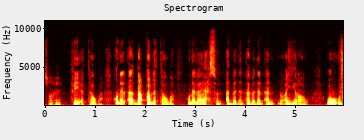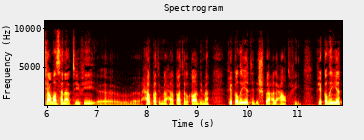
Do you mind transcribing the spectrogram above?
صحيح. في التوبة. هنا قبل التوبة. هنا لا يحسن أبدا أبدا أن نعيره. وإن شاء الله سنأتي في آه، حلقة من الحلقات القادمة في قضية الإشباع العاطفي في قضية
